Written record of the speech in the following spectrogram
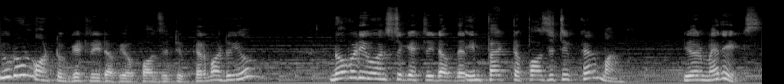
you don't want to get rid of your positive karma, do you? Nobody wants to get rid of the impact of positive karma, your merits.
